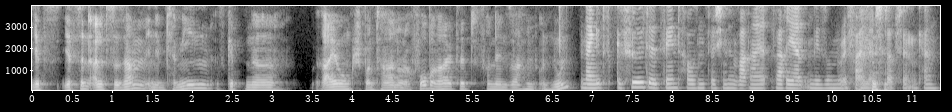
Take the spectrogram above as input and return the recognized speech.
jetzt, jetzt sind alle zusammen in dem Termin. Es gibt eine Reihung, spontan oder vorbereitet von den Sachen. Und nun? Und dann gibt es gefühlte 10.000 verschiedene Vari Varianten, wie so ein Refinement stattfinden kann.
